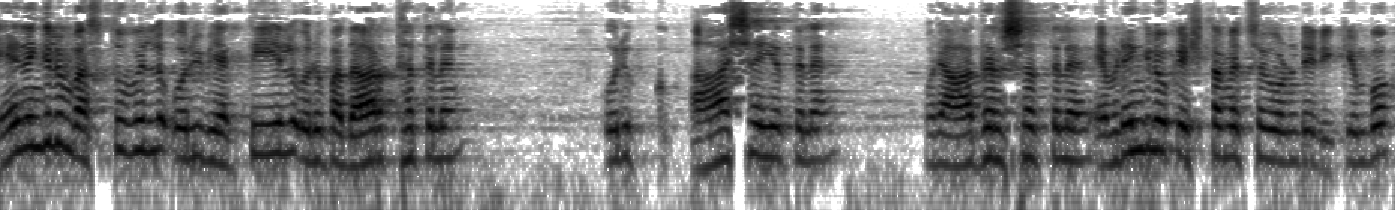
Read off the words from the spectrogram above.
ഏതെങ്കിലും വസ്തുവിൽ ഒരു വ്യക്തിയിൽ ഒരു പദാർത്ഥത്തിൽ ഒരു ആശയത്തിൽ ഒരു ആദർശത്തിൽ എവിടെയെങ്കിലുമൊക്കെ ഇഷ്ടം വെച്ചുകൊണ്ടിരിക്കുമ്പോൾ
